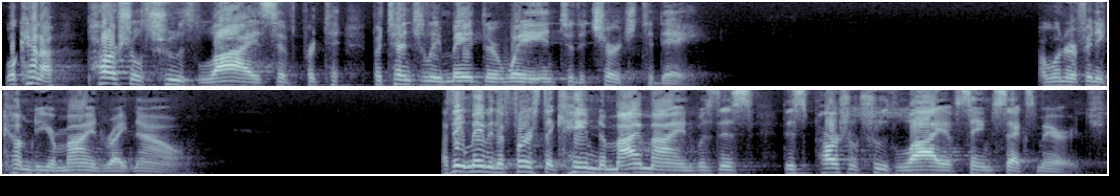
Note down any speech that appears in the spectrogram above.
What kind of partial truth lies have potentially made their way into the church today? I wonder if any come to your mind right now. I think maybe the first that came to my mind was this, this partial truth lie of same sex marriage.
